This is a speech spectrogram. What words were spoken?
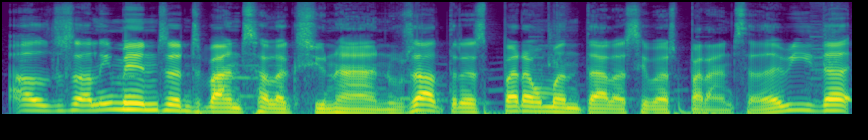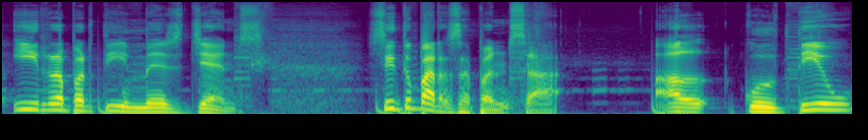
els aliments ens van seleccionar a nosaltres per augmentar la seva esperança de vida i repartir més gens. Si tu pares a pensar, el cultiu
